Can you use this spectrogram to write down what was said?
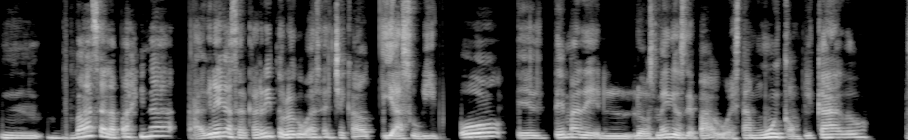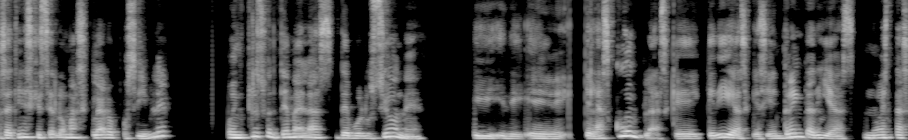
mm, vas a la página, agregas al carrito, luego vas al checkout y ha subido. O el tema de los medios de pago está muy complicado, o sea, tienes que ser lo más claro posible o incluso el tema de las devoluciones y, eh, que las cumplas, que, digas que si en 30 días no estás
